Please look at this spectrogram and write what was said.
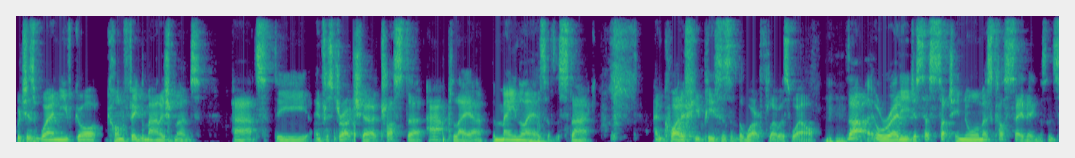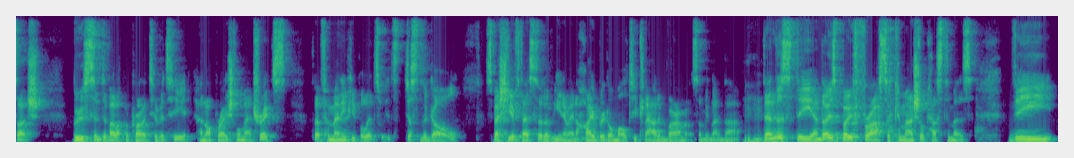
which is when you've got config management at the infrastructure, cluster, app layer, the main layers mm-hmm. of the stack, and quite a few pieces of the workflow as well. Mm-hmm. That already just has such enormous cost savings and such boosts in developer productivity and operational metrics that for many people it's it's just the goal especially if they're sort of you know in a hybrid or multi-cloud environment or something like that mm-hmm. then there's the and those both for us are commercial customers the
